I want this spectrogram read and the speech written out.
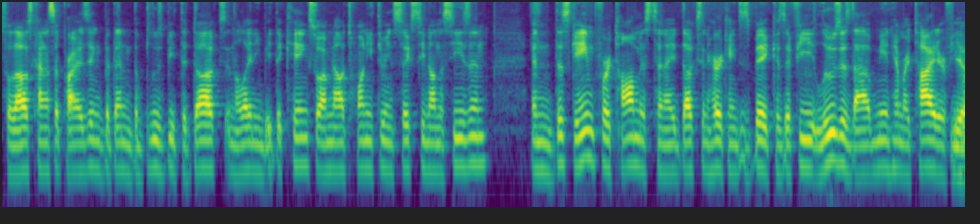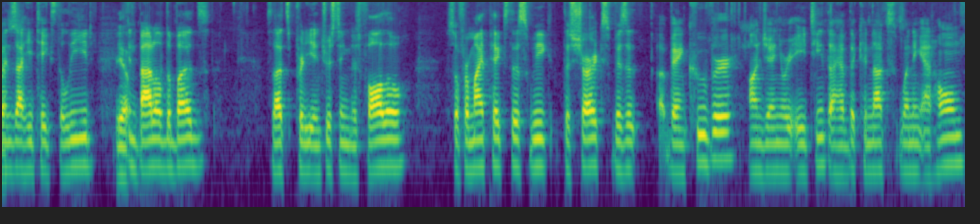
so that was kind of surprising. But then the Blues beat the Ducks and the Lightning beat the Kings. So I'm now 23 and 16 on the season. And this game for Thomas tonight, Ducks and Hurricanes, is big because if he loses that, me and him are tied. Or if he Yes. wins that, he takes the lead Yep. in Battle of the Buds. So that's pretty interesting to follow. So for my picks this week, the Sharks visit uh, Vancouver on January 18th. I have the Canucks winning at home.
